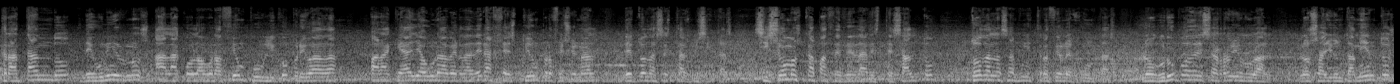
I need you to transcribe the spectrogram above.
tratando de unirnos a la colaboración público-privada para que haya una verdadera gestión profesional de todas estas visitas. Si somos capaces de dar este salto, todas las administraciones juntas, los grupos de desarrollo rural, los ayuntamientos,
